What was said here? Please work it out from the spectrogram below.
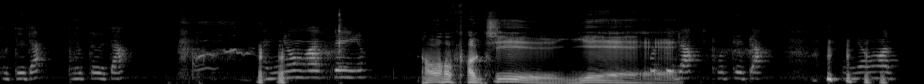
부드다 부드다 안녕하세요 어, 박쥐. 예. 부드다 부드다 안녕하세요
